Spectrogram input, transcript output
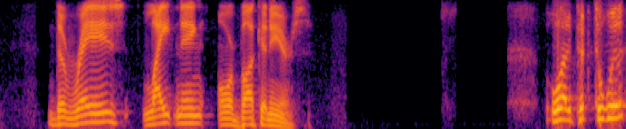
the Rays, Lightning, or Buccaneers? Who I picked to win?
